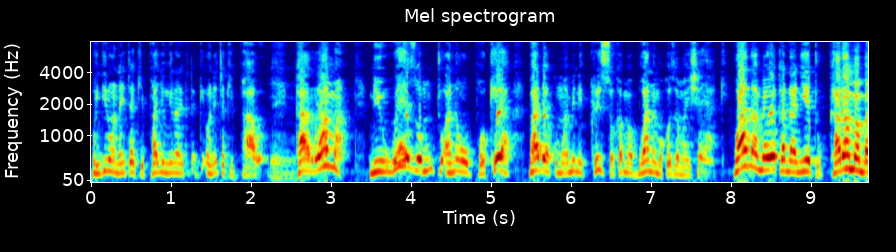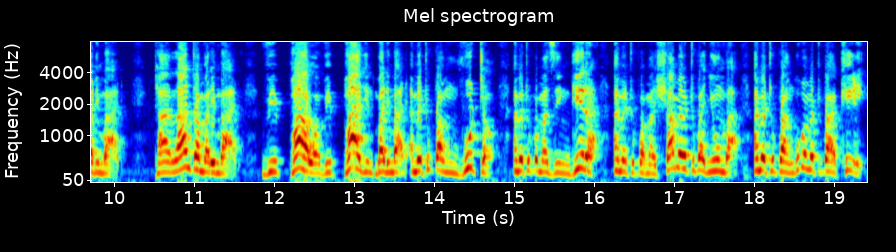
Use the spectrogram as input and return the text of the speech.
Wengine wanaita kipaji wengine wanaita- kipawa. Mm. karama ni uwezo mtu anaopokea baada ya kumwamini kristo kama bwana mwokozi wa maisha yake. Bwana ameweka ndani yetu karama mbalimbali taranta mbalimbali vipawa vipaji mbalimbali. Ametupa mvuto ametupa mazingira ametupa mashamba ametupa nyumba ametupa nguvu ametupa akili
